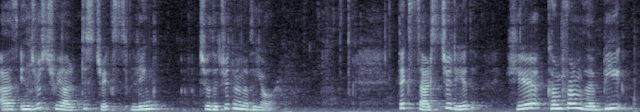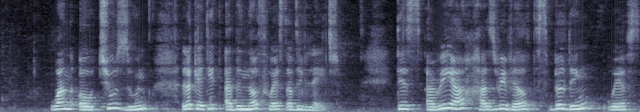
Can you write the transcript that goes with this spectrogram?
as industrial districts linked to the treatment of the ore. Textiles studied here come from the B102 zone located at the northwest of the village. This area has revealed building with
